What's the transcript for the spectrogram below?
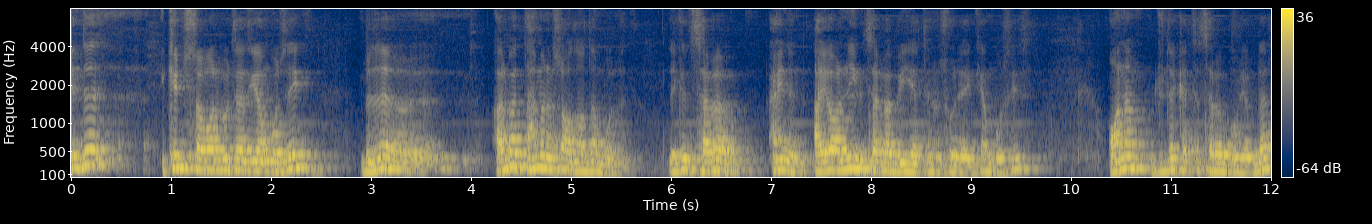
endi ikkinchi savolga o'tadigan bo'lsak bizni e, albatta hamma narsa allohdan bo'ladi. Lekin sabab aynan ayolning sababiyatini so'rayotgan bo'lsangiz onam juda katta sabab bo'lganlar.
